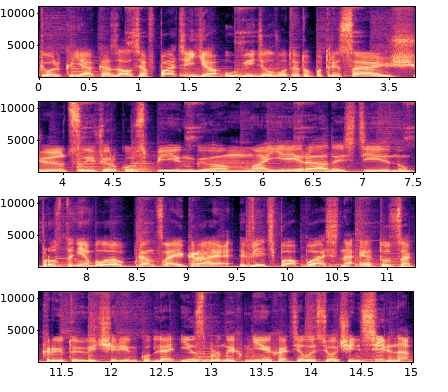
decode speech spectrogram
только я оказался в пати, я увидел вот эту потрясающую циферку с пингом моей радости. Ну, просто не было конца и края. Ведь попасть на эту закрытую вечеринку для избранных мне хотелось очень сильно.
